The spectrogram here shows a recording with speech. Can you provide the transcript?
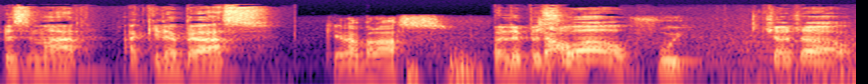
Josimar, aquele abraço. Aquele abraço. Valeu, Tchau. pessoal. Fui. tchau. tchau.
